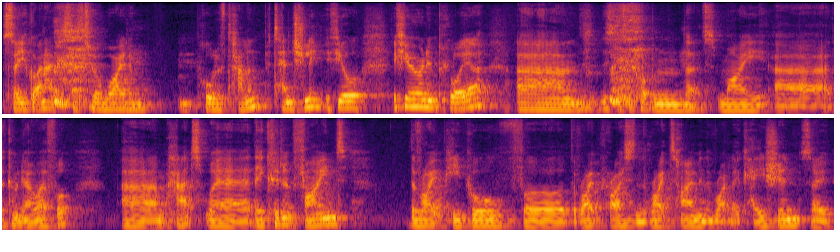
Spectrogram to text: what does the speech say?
so you've got an access to a wider pool of talent potentially. If you're if you're an employer, uh, this, this is a problem that my uh, the company I work for um, had, where they couldn't find the right people for the right price in the right time in the right location. So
